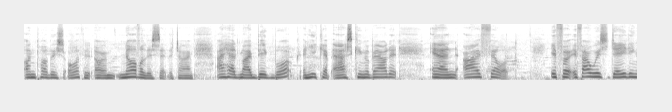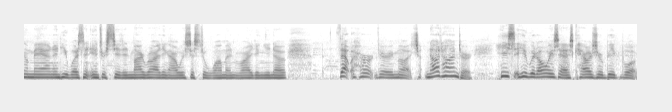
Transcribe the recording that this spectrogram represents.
unpublished author, um, novelists at the time. I had my big book, and he kept asking about it, and I felt if a, if I was dating a man and he wasn't interested in my writing, I was just a woman writing, you know. That hurt very much. Not Hunter. He's, he would always ask, How's your big book?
